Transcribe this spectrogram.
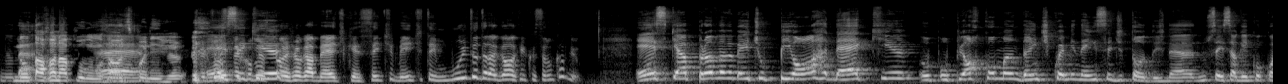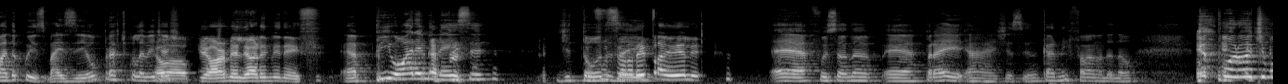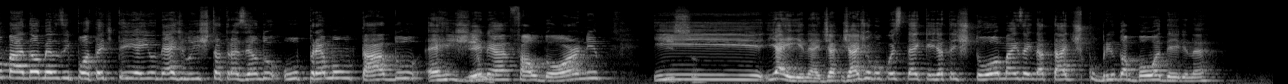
Não, não tava na pool, não é... tava disponível. Se você Esse começou que... a jogar Magic recentemente, tem muito dragão aqui que você nunca viu. Esse que é provavelmente o pior deck, o, o, pior comandante com eminência de todos, né? Não sei se alguém concorda com isso, mas eu particularmente é acho... o pior, melhor eminência. É a pior eminência é de todos não funciona aí. nem pra ele. É, funciona é, pra ele. Ai, Jesus, não quero nem falar nada não. E por último, mas não menos importante, tem aí o Nerd Luiz está trazendo o pré-montado RG, né? Faldorn. E, e aí, né? Já, já jogou com esse deck aí, já testou, mas ainda tá descobrindo a boa dele, né?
